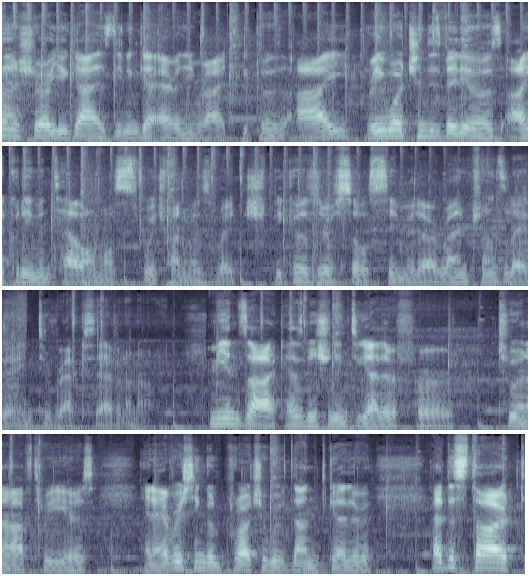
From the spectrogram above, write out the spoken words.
100% sure you guys didn't get everything right because I, rewatching these videos, I couldn't even tell almost which one was which because they're so similar when translated into Rec 709. Me and Zac has been shooting together for two and a half, three years, and every single project we've done together, at the start,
